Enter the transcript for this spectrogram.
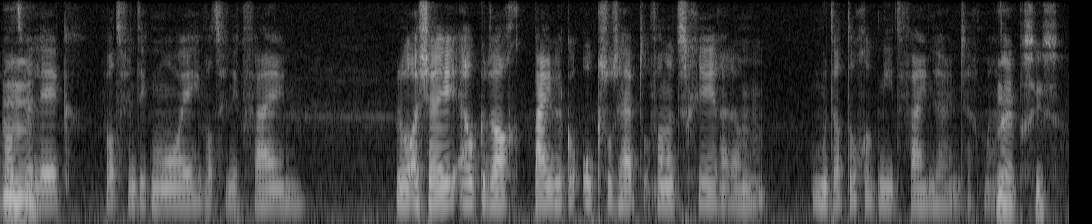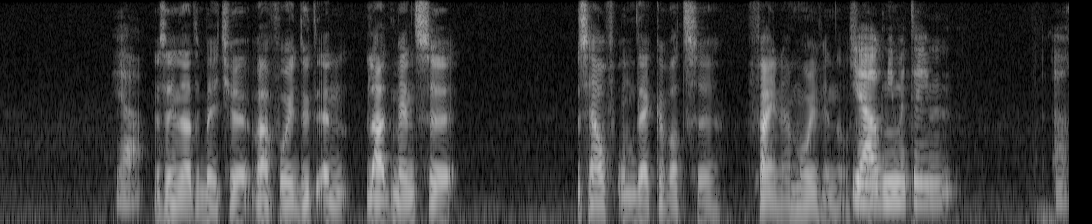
wat Mm. wil ik, wat vind ik mooi, wat vind ik fijn. Ik bedoel, als jij elke dag pijnlijke oksels hebt van het scheren, dan moet dat toch ook niet fijn zijn, zeg maar. nee, precies. Ja, Dat is inderdaad een beetje waarvoor je het doet en laat mensen zelf ontdekken wat ze fijn en mooi vinden. Of zo. ja ook niet meteen, er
